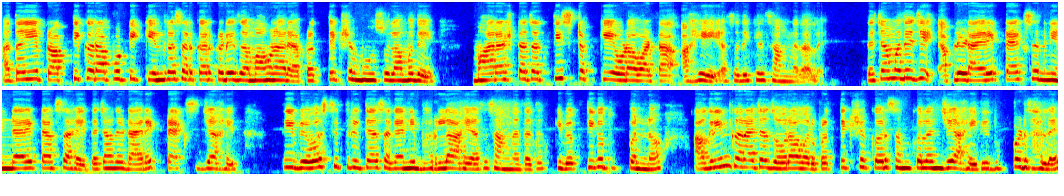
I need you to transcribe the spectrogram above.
आता हे प्राप्ती करापोटी केंद्र सरकारकडे जमा होणाऱ्या प्रत्यक्ष महसुलामध्ये महाराष्ट्राचा तीस टक्के एवढा वाटा आहे असं देखील सांगण्यात आलंय. त्याच्यामध्ये जे आपले डायरेक्ट टॅक्स आणि इनडायरेक्ट टॅक्स आहे त्याच्यामध्ये डायरेक्ट टॅक्स जे आहेत ती व्यवस्थितरित्या सगळ्यांनी भरलं आहे असं सांगण्यात येतं की व्यक्तिगत उत्पन्न अग्रिम कराच्या जोरावर प्रत्यक्ष कर संकलन जे आहे ते दुप्पट झालंय.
